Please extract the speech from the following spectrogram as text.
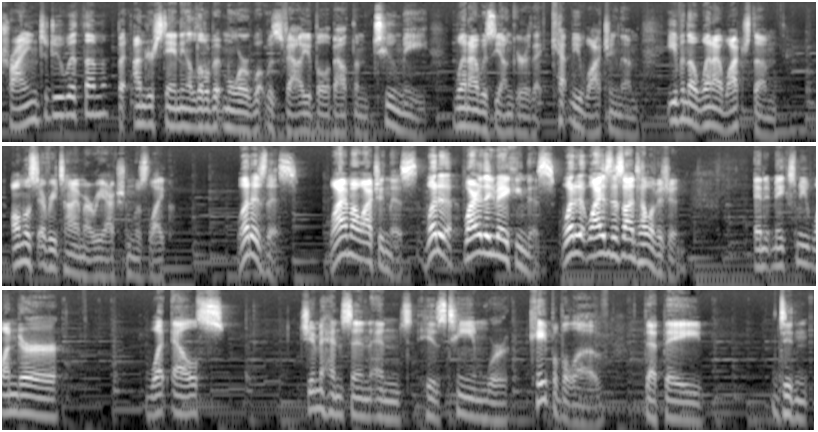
trying to do with them, but understanding a little bit more what was valuable about them to me when I was younger that kept me watching them. Even though when I watched them, almost every time my reaction was like, What is this? Why am I watching this? What? Why are they making this? What? Why is this on television? And it makes me wonder what else Jim Henson and his team were capable of that they didn't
